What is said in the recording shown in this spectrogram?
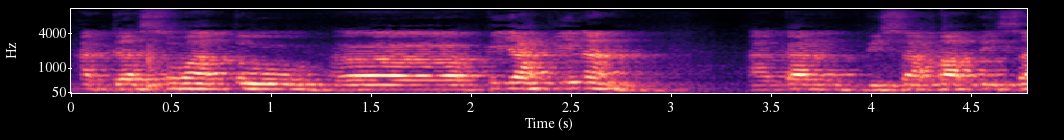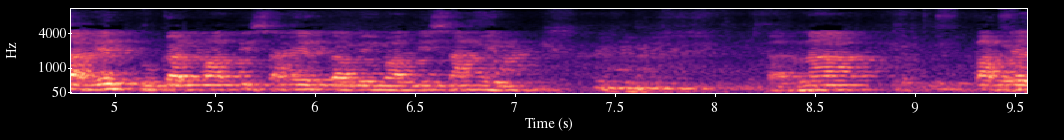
ada suatu uh, keyakinan akan bisa mati sahid bukan mati sahid tapi mati sahid karena pada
